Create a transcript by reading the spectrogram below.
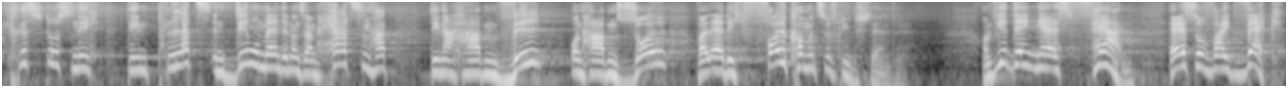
Christus nicht den Platz in dem Moment in unserem Herzen hat, den er haben will und haben soll, weil er dich vollkommen zufriedenstellen will. Und wir denken, er ist fern, er ist so weit weg.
